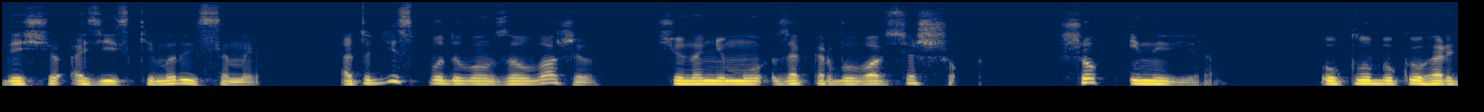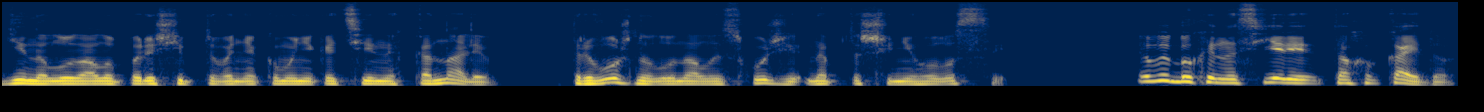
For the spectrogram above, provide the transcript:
дещо азійськими рисами, а тоді з подивом зауважив, що на ньому закарбувався шок шок і невіра. У клубоку Гардіна лунало перешіптування комунікаційних каналів, тривожно лунали схожі на пташині голоси. Вибухи на С'єрі та Хокайдо,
